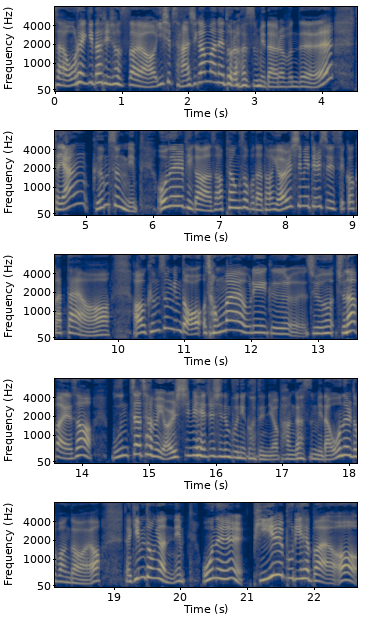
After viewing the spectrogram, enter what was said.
자, 오래 기다리셨어요. 24시간 만에 돌아왔습니다, 여러분들. 자, 양금숙님, 오늘 비가 와서 평소보다 더 열심히 뛸 수 있을 것 같아요. 어, 금숙님도 어, 정말 우리 그 주, 주나바에서 문자 참여 열심히 해주시는 분이거든요. 반갑습니다. 오늘도 반가워요. 자, 김동현님, 오늘 비일부리 해봐요.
